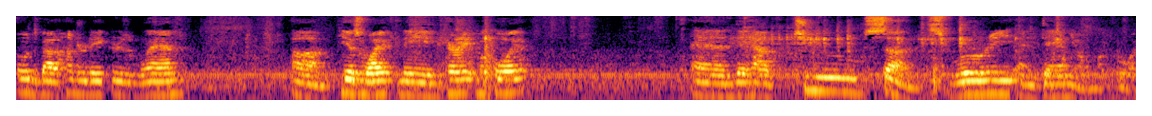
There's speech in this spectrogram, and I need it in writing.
owns about 100 acres of land. Um, he has a wife named Harriet McCoy, and they have two sons, Rory and Daniel McCoy,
